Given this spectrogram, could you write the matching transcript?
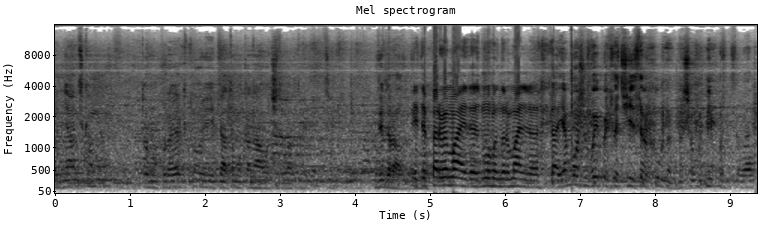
Роднянському, тому проєкту і п'ятому каналу четвертого. Відразу. І тепер ви маєте змогу нормально. Так, я можу випити за чийсь рахунок, на що мені працювати.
